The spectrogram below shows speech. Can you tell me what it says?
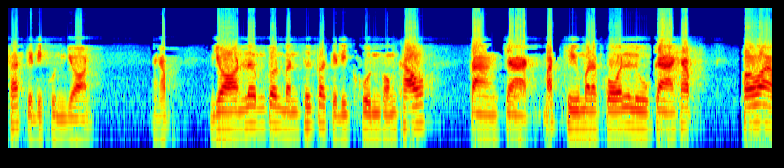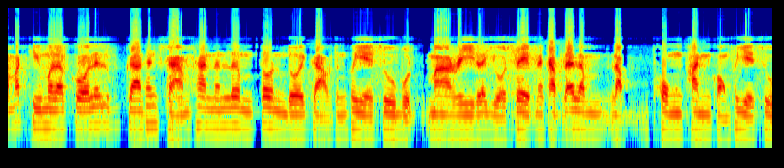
พระกิตติคุณยอห์นนะครับ ยอห์นเริ่มต้นบันทึกพระกิตติคุณของเขาต่างจากมัทธิวมาระโกและลูกาครับ เพราะว่ามัทธิวมาระโกและลูกาทั้งสามท่านนั้นเริ่มต้นโดยกล่าวถึงพระเยซูบุตรมารีและโยเซฟนะครับ และลำดับพงศ์พันธุ์ของพระเยซู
